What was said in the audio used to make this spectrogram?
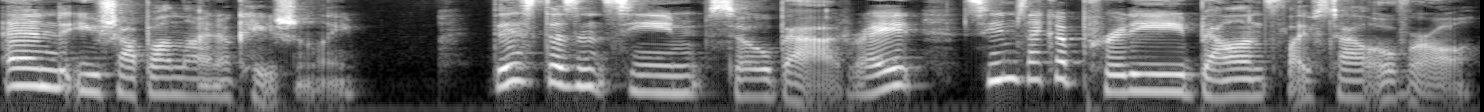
and you shop online occasionally. This doesn't seem so bad, right? Seems like a pretty balanced lifestyle overall.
